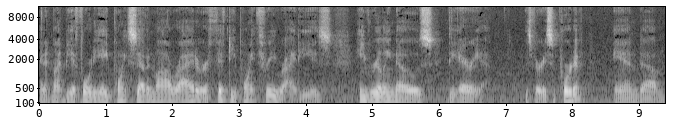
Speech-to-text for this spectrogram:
and it might be a 48.7 mile ride or a 50.3 ride. He is he really knows the area. Is very supportive, and um,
